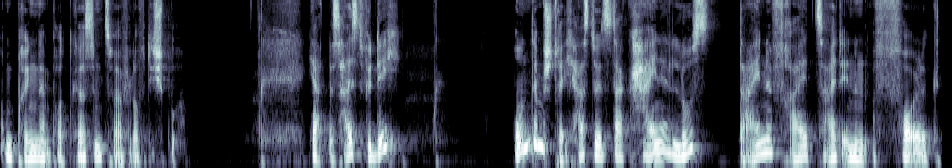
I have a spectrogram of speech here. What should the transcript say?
und bringen deinen Podcast im Zweifel auf die Spur. Ja, das heißt für dich, unterm Strich hast du jetzt da keine Lust, deine freie Zeit in den Erfolg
